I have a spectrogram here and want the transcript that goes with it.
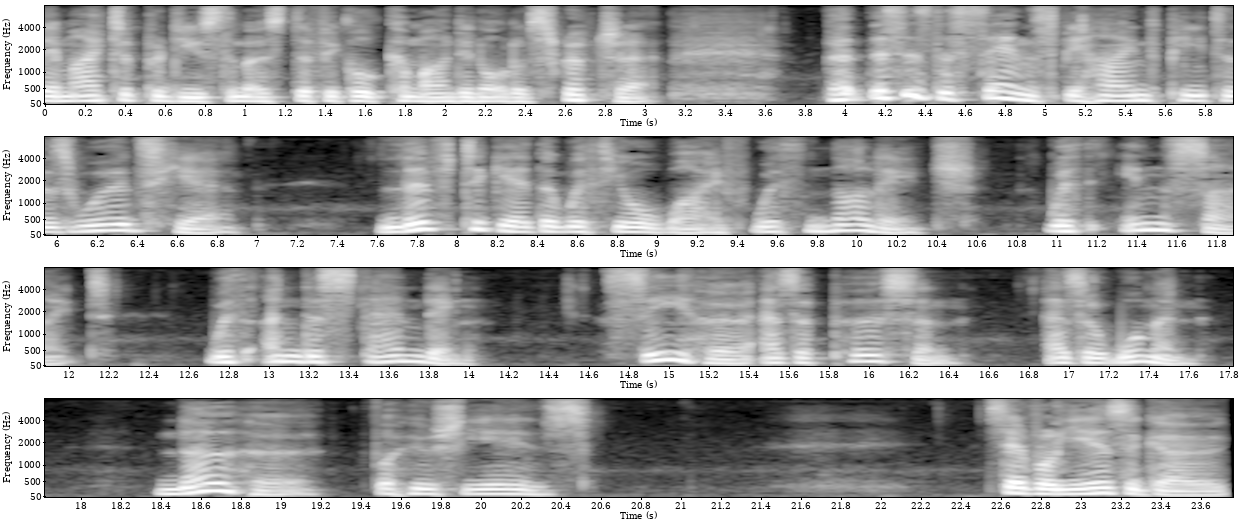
they might have produced the most difficult command in all of Scripture. But this is the sense behind Peter's words here. Live together with your wife with knowledge, with insight, with understanding. See her as a person, as a woman. Know her for who she is. Several years ago,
